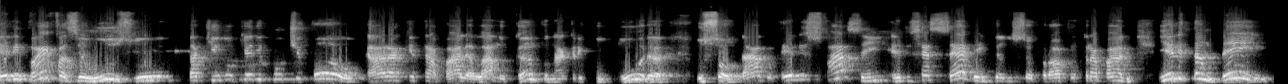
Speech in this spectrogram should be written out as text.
ele vai fazer uso daquilo que ele cultivou. O cara que trabalha lá no campo, na agricultura, o soldado, eles fazem, eles recebem pelo seu próprio trabalho. E ele também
